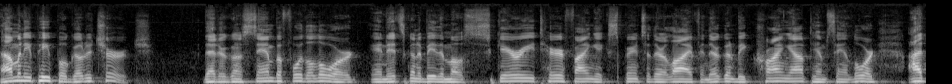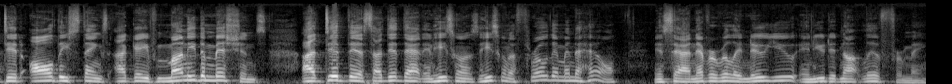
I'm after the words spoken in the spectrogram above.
How many people go to church that are going to stand before the Lord, and it's going to be the most scary, terrifying experience of their life. And they're going to be crying out to Him, saying, Lord, I did all these things. I gave money to missions. I did this, I did that. And He's going to, he's going to throw them into hell and say, I never really knew you and you did not live for me.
